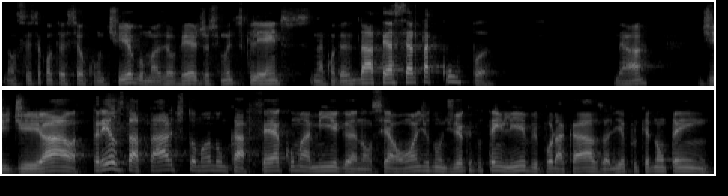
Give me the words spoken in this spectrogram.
não sei se aconteceu contigo, mas eu vejo assim, muitos clientes na né, dá até certa culpa, né? De, de, ah, três da tarde tomando um café com uma amiga, não sei aonde, num dia que tu tem livre, por acaso, ali, porque não tem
